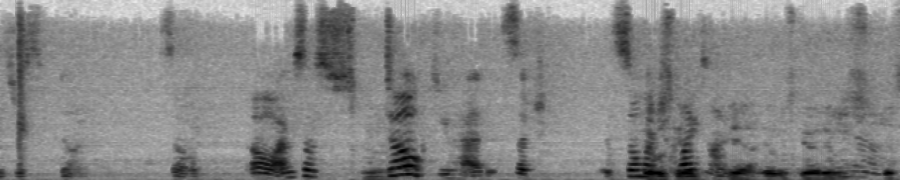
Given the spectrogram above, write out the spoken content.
is just done. So, oh, I'm so Mhm. stoked you had such so much flight good. time. Yeah, it was good. It was Yeah. just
